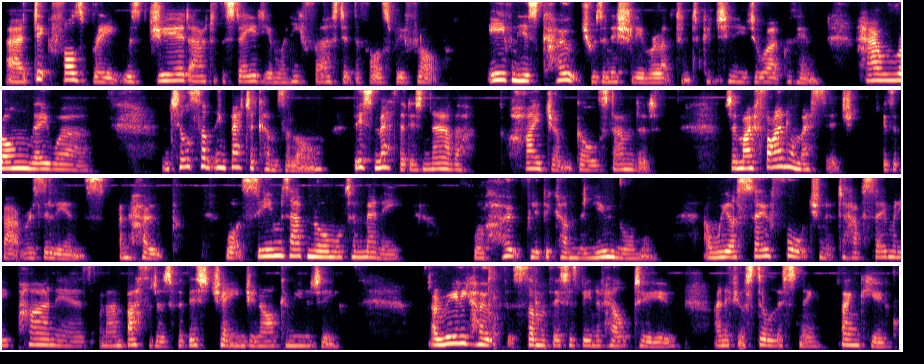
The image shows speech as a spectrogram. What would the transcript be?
Uh, Dick Fosbury was jeered out of the stadium when he first did the Fosbury flop. Even his coach was initially reluctant to continue to work with him. How wrong they were. Until something better comes along, this method is now the high jump gold standard. So, my final message is about resilience and hope. What seems abnormal to many will hopefully become the new normal. And we are so fortunate to have so many pioneers and ambassadors for this change in our community. I really hope that some of this has been of help to you. And if you're still listening, thank you.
